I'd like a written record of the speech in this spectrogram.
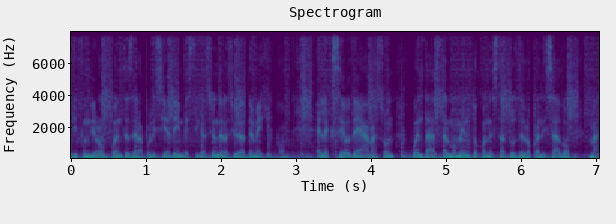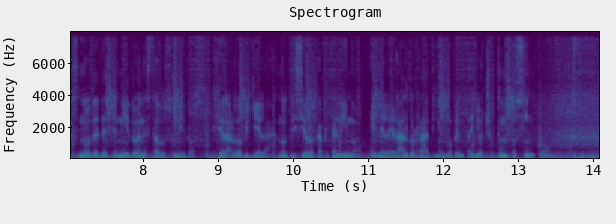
difundieron fuentes de la Policía de Investigación de la Ciudad de México. El exeo de Amazon cuenta hasta el momento con estatus de localizado, mas no de detenido en Estados Unidos. Gerardo Villela, Noticiero Capitalino, en el Heraldo Radio 98.5.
